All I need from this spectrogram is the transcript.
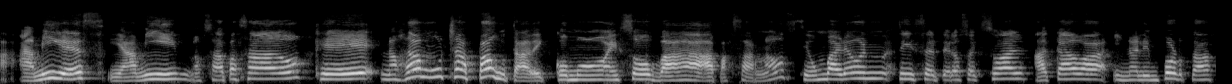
a amigues y a mí nos ha pasado que nos da mucha pauta de cómo eso va a pasar, ¿no? Si un varón cis heterosexual acaba y no le importa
